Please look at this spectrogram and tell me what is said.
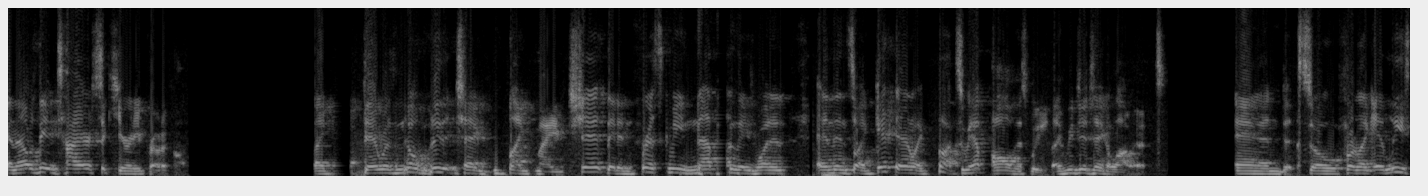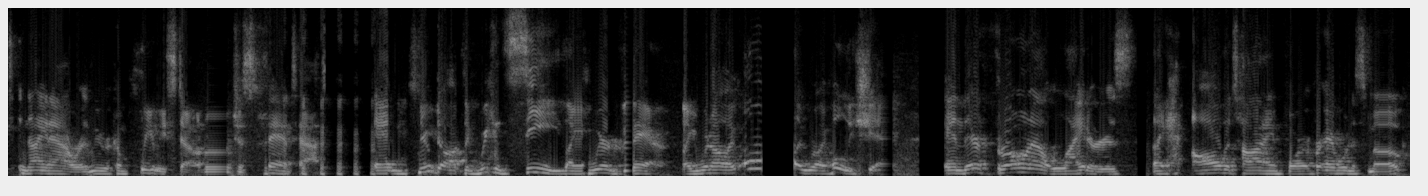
and that was the entire security protocol. Like there was nobody that checked like my shit. They didn't frisk me, nothing. they just went in, and then so I get there, like fuck. So we have all this weed. Like we did take a lot of it. And so for like at least nine hours, we were completely stoned, which is fantastic and Snoop Dogg's like we can see like we're there. Like we're not like oh like we're like holy shit. And they're throwing out lighters like all the time for for everyone to smoke.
